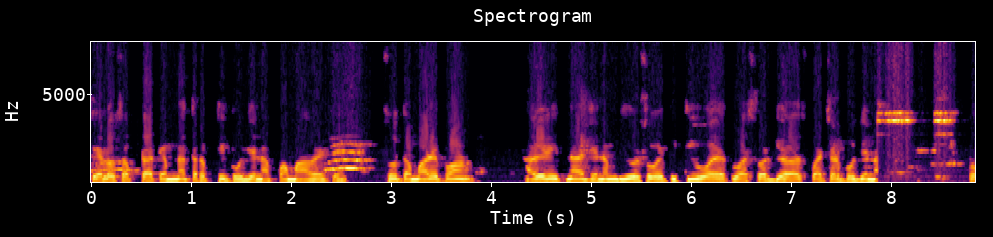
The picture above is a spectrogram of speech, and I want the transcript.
પહેલો સપ્તાહ તેમના તરફથી ભોજન આપવામાં આવે છે. શું તમારે પણ આવી રીતના જન્મદિવસ હોય, તિથિ હોય અથવા સ્વર્ગવાસ પાછળ ભોજન તો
